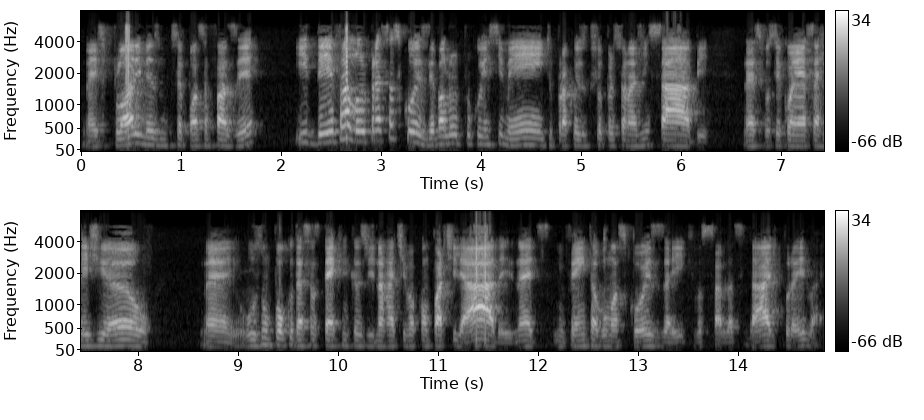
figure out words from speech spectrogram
Né? Explore mesmo o que você possa fazer e dê valor para essas coisas. Dê valor para o conhecimento, para coisa que o seu personagem sabe. Né? Se você conhece a região, né? usa um pouco dessas técnicas de narrativa compartilhada, né? inventa algumas coisas aí que você sabe da cidade, por aí vai.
